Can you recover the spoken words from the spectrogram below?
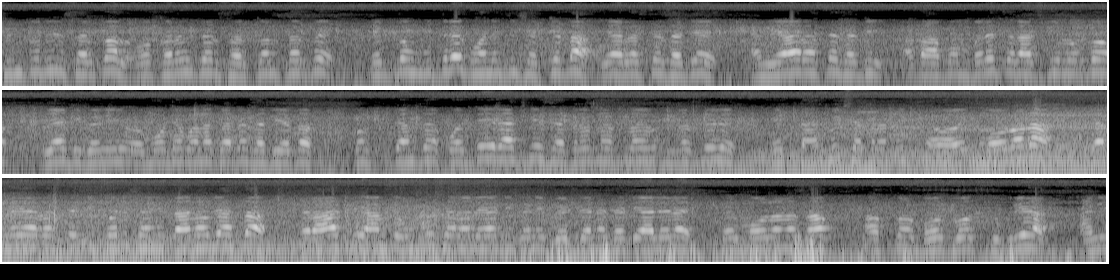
चिंचोली सर्कल व करंजखेड सर्कलतर्फे एकदम उद्रेक होण्याची शक्यता या रस्त्यासाठी आहे. आणि या रस्त्यासाठी आता आपण बरेच राजकीय लोक या ठिकाणी मोठेपणा करण्यासाठी येतात. पण त्यांचं कोणत्याही राजकीय क्षेत्रात नसलं नसलेले एक धार्मिक क्षेत्रातील एक मौलाना त्यांना या रस्त्याची परेशानी जाणवली असता तर आज ते आमच्या उपोषणाला या ठिकाणी भेट देण्यासाठी आलेला आहे. तर मौलाना साहेब आपका बहुत बहुत शुक्रिया. आणि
